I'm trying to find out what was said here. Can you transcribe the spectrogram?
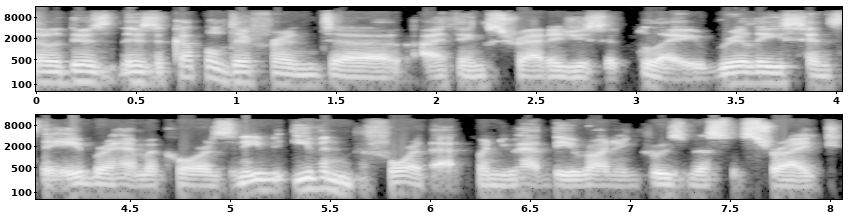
So there's there's a couple different uh, I think strategies at play really since the Abraham Accords and even even before that when you had the Iranian cruise missile strike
